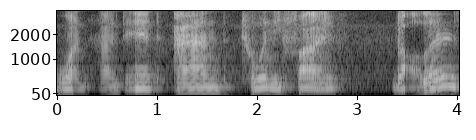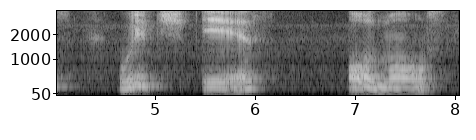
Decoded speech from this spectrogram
$1,125, which is almost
